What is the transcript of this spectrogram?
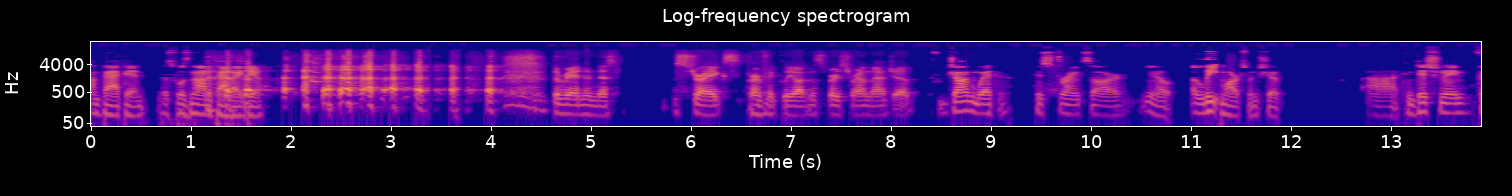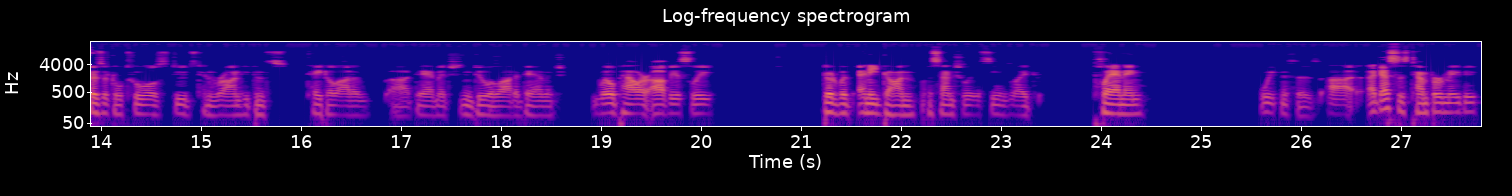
I'm back in. This was not a bad idea. the randomness strikes perfectly on this first round matchup. John Wick, his strengths are, you know, elite marksmanship, uh, conditioning, physical tools. Dudes can run. He can take a lot of uh, damage and do a lot of damage. Willpower, obviously. Good with any gun, essentially, it seems like. Planning. Weaknesses. Uh, I guess his temper, maybe.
